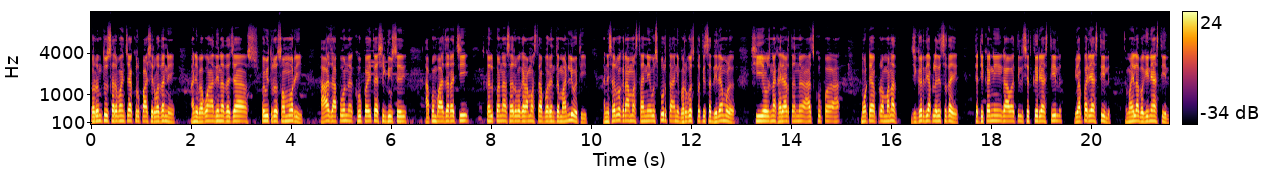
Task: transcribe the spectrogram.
परंतु सर्वांच्या कृपा आशीर्वादाने आणि भगवान आदिनाथाच्या पवित्र सोमवारी आज आपण खूप ऐतिहासिक दिवशी आपण बाजाराची कल्पना सर्व ग्रामस्थापर्यंत मांडली होती. आणि सर्व ग्रामस्थांनी उत्स्फूर्त आणि भरघोस प्रतिसाद दिल्यामुळं ही योजना खऱ्या अर्थानं आज खूप मोठ्या प्रमाणात जी गर्दी आपल्याला दिसत आहे त्या ठिकाणी गावातील शेतकरी असतील व्यापारी असतील महिला भगिनी असतील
